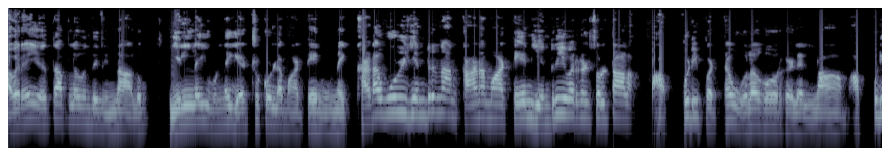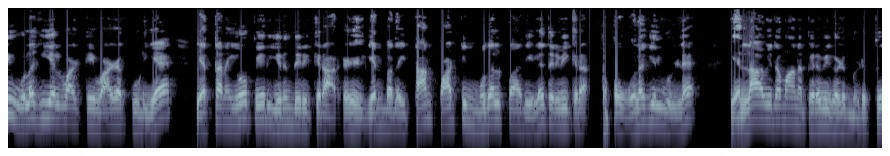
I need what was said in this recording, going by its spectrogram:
அவரே எதிர்த்தாப்புல வந்து நின்னாலும் இல்லை உன்னை ஏற்றுக்கொள்ள மாட்டேன். உன்னை கடவுள் என்று நான் காண மாட்டேன் என்று இவர்கள் சொல்லிட்டாலாம் அப்படிப்பட்ட உலகோர்கள் எல்லாம் அப்படி உலகியல் வாழ்க்கை வாழக்கூடிய எத்தனையோ பேர் இருந்திருக்கிறார்கள் என்பதைத்தான் பாட்டின் முதல் பாதியில தெரிவிக்கிறார். அப்போ உலகில் உள்ள எல்லா விதமான பிறவிகளும் எடுத்து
